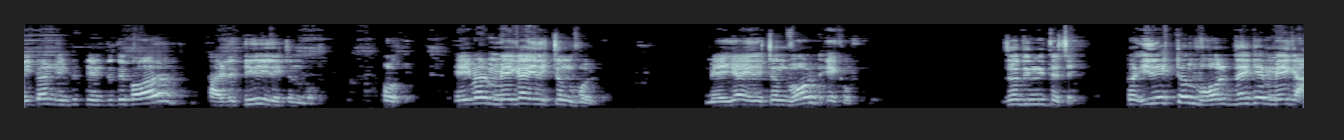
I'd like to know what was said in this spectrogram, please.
eight one into ten to the power thirty three electron volt. Okay এইবার mega electron volt mega electron volt একক। যদি নিতে চাই। তো ইলেকট্রন ভোল্ট থেকে মেগা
